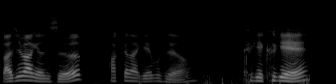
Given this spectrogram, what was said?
마지막 연습 화끈하게 해보세요. 크게 크게.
